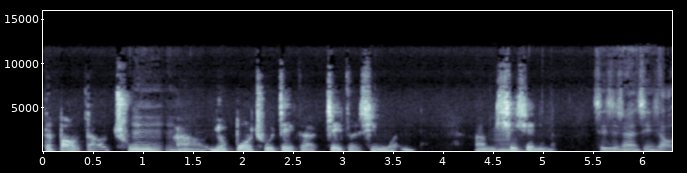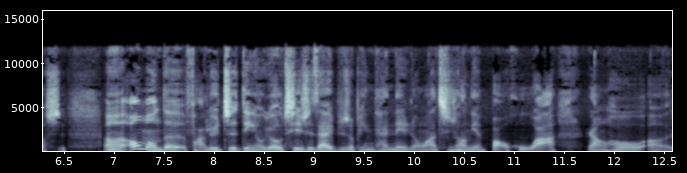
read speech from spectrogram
的报道出啊、嗯嗯，有播出这个这则新闻。嗯，谢谢你们，谢谢山新老师。呃，欧盟的法律制定有，尤其是在比如说平台内容啊、青少年保护啊，然后呃。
